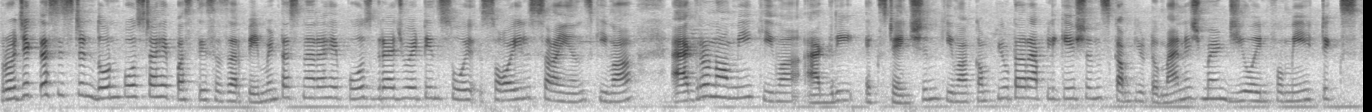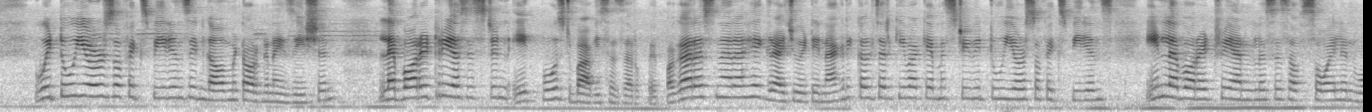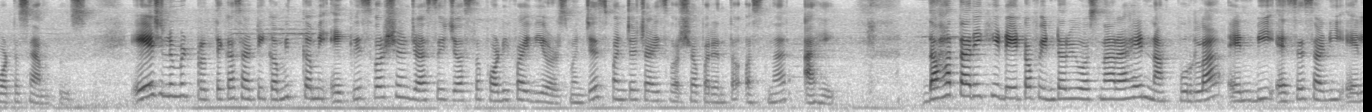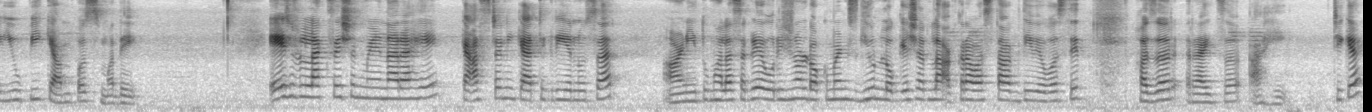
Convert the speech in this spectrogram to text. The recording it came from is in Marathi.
project assistant दोन पोस्ट आहे, पस्तीस हज़ार पेमेंट असणार आहे. पोस्ट ग्रॅज्युएट इन सोय सॉईल सायन्स किंवा ॲग्रोनॉमी किंवा ॲग्री एक्सटेन्शन किंवा computer applications computer management geo informatics with two years of experience in government organization laboratory assistant एक पोस्ट बावीस हज़ार रुपये पगार असणार आहे. ग्रॅज्युएट इन ॲग्रिकल्चर किंवा chemistry with two years of experience in laboratory analysis of soil and water samples age limit प्रत्येकासाठी कमीत कमी एकवीस वर्ष आणि जास्तीत जास्त फॉर्टी फाईव्ह इयर्स म्हणजेच पंचेचाळीस वर्षापर्यंत असणार आहे. दहा तारीख ही डेट ऑफ इंटरव्ह्यू असणार आहे नागपूरला एन बी एस एस आणि एल यू पी कॅम्पसमध्ये. एज रिलॅक्सेशन मिळणार आहे कास्ट आणि कॅटेगरीनुसार आणि तुम्हाला सगळे ओरिजिनल डॉक्युमेंट्स घेऊन लोकेशनला अकरा वाजता अगदी व्यवस्थित हजर राहायचं आहे. ठीक आहे?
